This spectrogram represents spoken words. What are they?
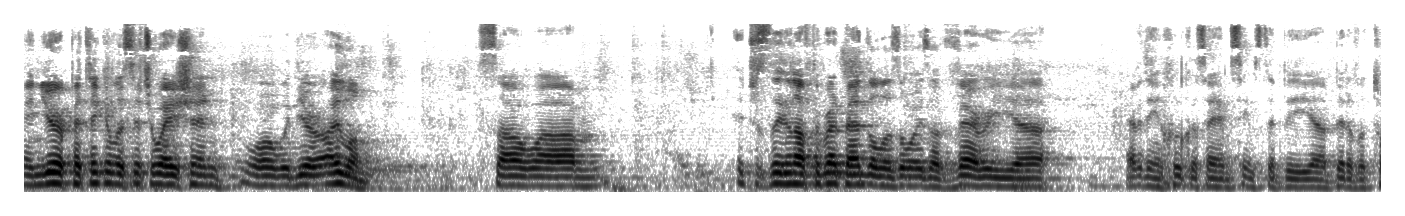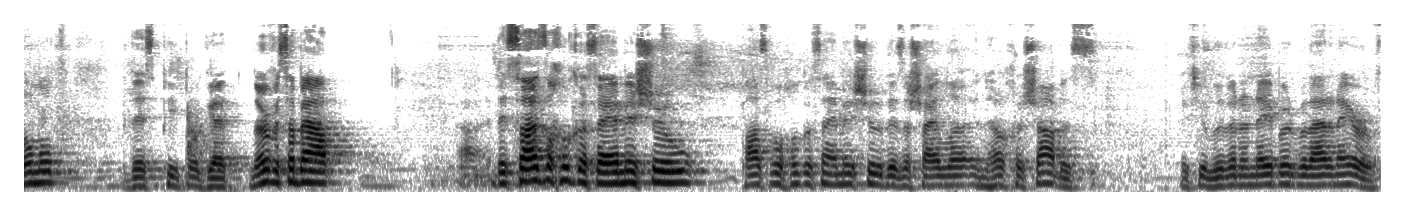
in your particular situation or with your ilum. So, um, interesting enough, the red bendel is always a very, uh, everything in Chukasayim seems to be a bit of a tumult. This people get nervous about. Uh, besides the Chukasayim issue, possible Chukasayim issue, there's a Shaila in Hilchah Shabbos. If you live in a neighborhood without an Eruv,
